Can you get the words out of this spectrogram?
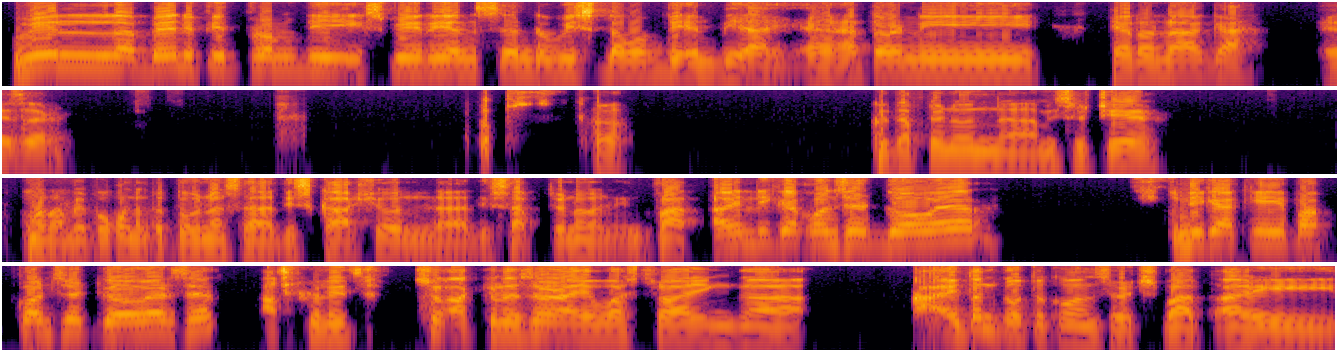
we'll uh, benefit from the experience and the wisdom of the NBI. Uh, Attorney Heronaga. Yes, sir. Oops. Oh. Good afternoon, uh, Mr. Chair. Marami po akong natutunan sa discussion uh, this afternoon. In fact, Ah, hindi ka concert goer? Hindi ka K-pop concert goer, sir? actually, so actually, sir, I was trying, uh, I don't go to concerts, but I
